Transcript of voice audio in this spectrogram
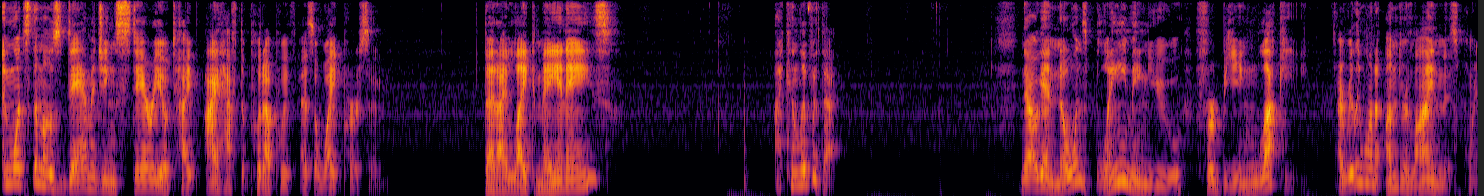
And what's the most damaging stereotype I have to put up with as a white person? That I like mayonnaise? I can live with that. Now, again, no one's blaming you for being lucky. I really want to underline this point.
